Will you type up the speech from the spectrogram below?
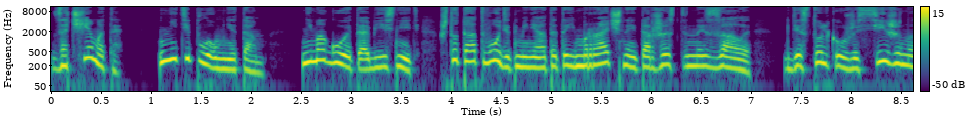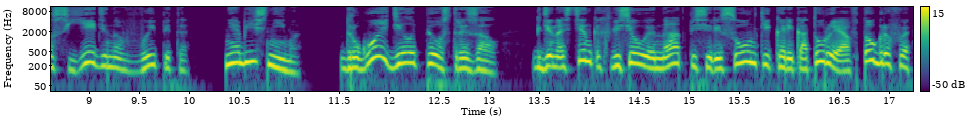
Зачем это? Не тепло мне там. Не могу это объяснить. Что-то отводит меня от этой мрачной и торжественной залы — где столько уже сижено, съедено, выпито. Необъяснимо. Другое дело пестрый зал, где на стенках веселые надписи, рисунки, карикатуры и автографы,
